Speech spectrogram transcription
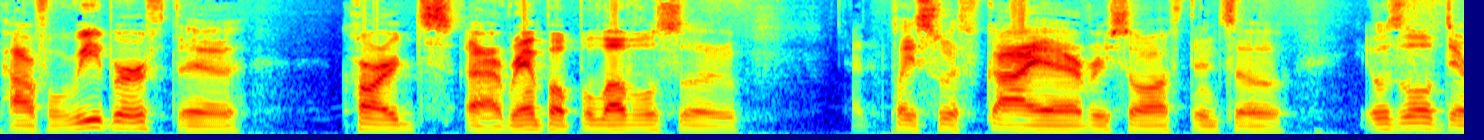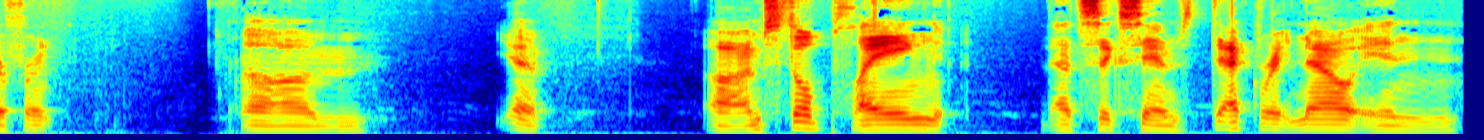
Powerful Rebirth, the cards uh, ramp up a level, so I had to play Swift Gaia every so often, so it was a little different. Um, yeah, uh, I'm still playing that Six Sam's deck right now in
